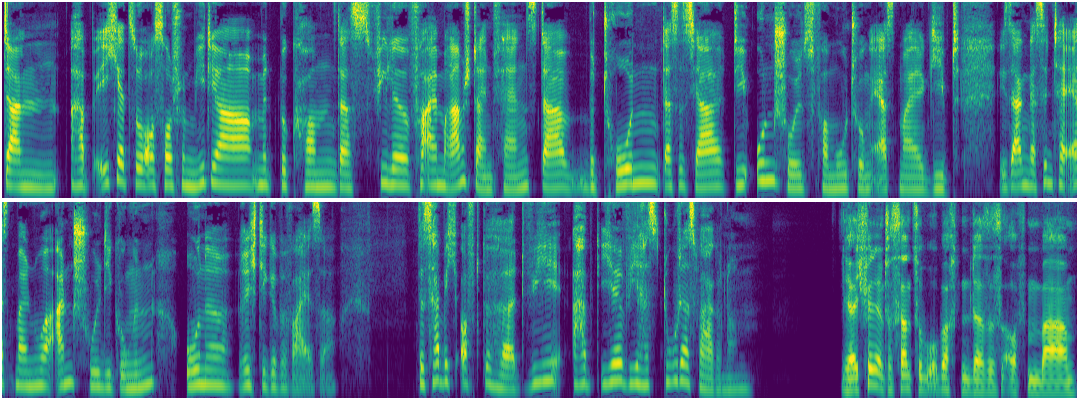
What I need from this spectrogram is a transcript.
dann habe ich jetzt so auf Social Media mitbekommen, dass viele, vor allem Rammstein-Fans, da betonen, dass es ja die Unschuldsvermutung erstmal gibt. Die sagen, das sind ja erstmal nur Anschuldigungen ohne richtige Beweise. Das habe ich oft gehört. Wie habt ihr, wie hast du das wahrgenommen? Ja, ich finde interessant zu beobachten, dass es offenbar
